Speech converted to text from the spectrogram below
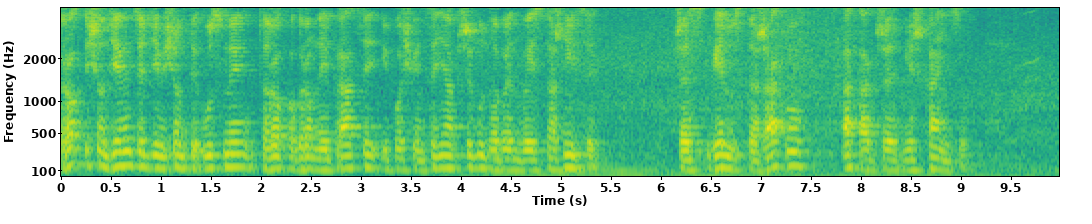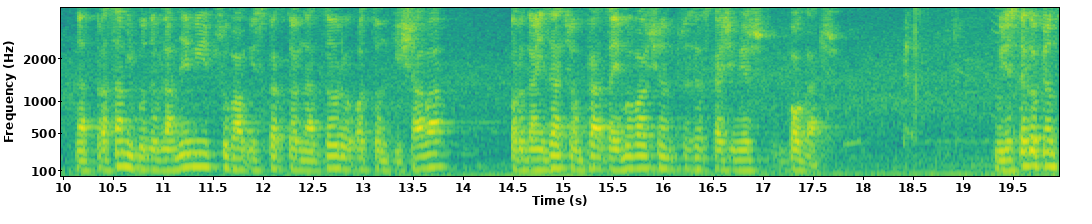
Rok 1998 to rok ogromnej pracy i poświęcenia przy budowie nowej strażnicy przez wielu strażaków, a także mieszkańców. Nad pracami budowlanymi czuwał inspektor nadzoru Otton Kisiała, Organizacją prac zajmował się prezes Kazimierz Bogacz. 25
